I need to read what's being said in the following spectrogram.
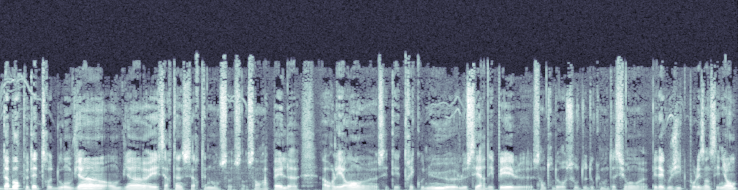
D'abord peut-être d'où on vient. On vient et certains certainement s'en rappellent. À Orléans, c'était très connu. Le CRDP, le Centre de ressources de documentation pédagogique pour les enseignants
